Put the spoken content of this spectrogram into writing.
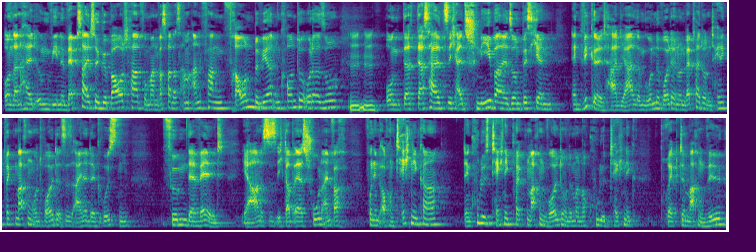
und dann halt irgendwie eine Webseite gebaut hat, wo man, was war das am Anfang, Frauen bewerten konnte oder so. Mhm. Und das, das halt sich als Schneeball so ein bisschen entwickelt hat. Ja, also im Grunde wollte er nur eine Webseite und ein Technikprojekt machen und heute ist es eine der größten Firmen der Welt. Ja, und das ist, ich glaube, er ist schon einfach von ihm auch ein Techniker, der ein cooles Technikprojekt machen wollte und immer noch coole Technikprojekte machen will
